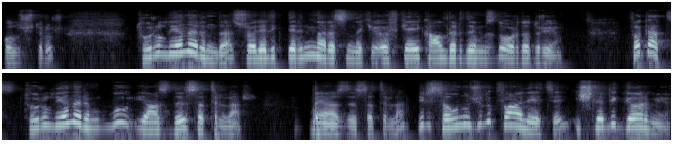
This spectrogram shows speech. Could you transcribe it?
oluşturur. Tuğrul Yanar'ın da söylediklerinin arasındaki öfkeyi kaldırdığımızda orada duruyor. Fakat Tuğrul Yanar'ın bu yazdığı satırlar, yazdığı satırlar bir savunuculuk faaliyeti işlevi görmüyor.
